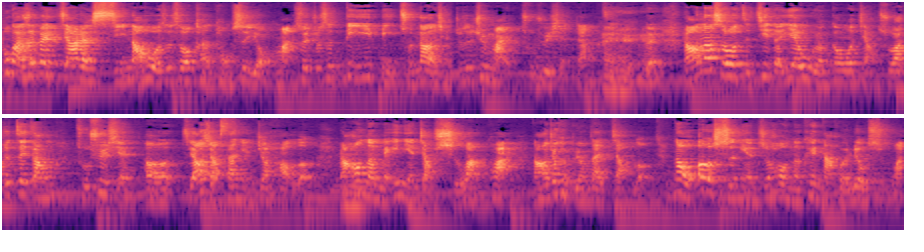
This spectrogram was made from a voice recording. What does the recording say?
不管是被家人洗脑，或者是说可能同事有买，所以就是第一笔存到的钱就是去买储蓄险这样子。嘿嘿嘿对。然后那时候我只记得业务员跟我讲说啊，就这张。储蓄险，呃，只要缴三年就好了。然后呢，每一年缴十万块，然后就可以不用再缴了。那我二十年之后呢，可以拿回六十万。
